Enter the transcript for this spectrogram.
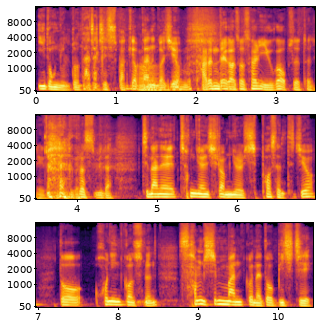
이동률도 낮아질 수밖에 없다는 아, 거지요. 뭐 다른 데 가서 살 이유가 없었던 얘기죠. 그렇습니다. 지난해 청년 실업률 10%지요. 또 혼인 건수는 30만 건에도 미치지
